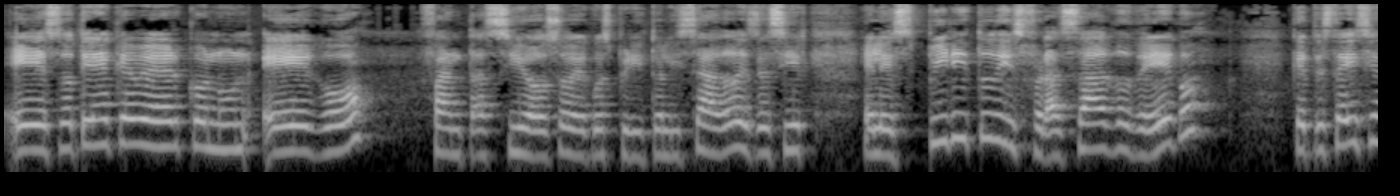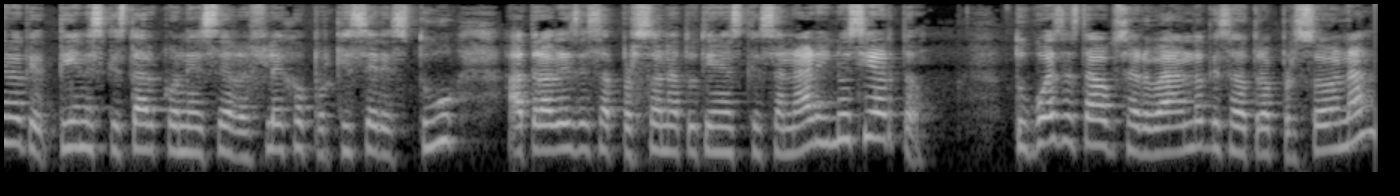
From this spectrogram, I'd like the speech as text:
Eso tiene que ver con un ego fantasioso, ego espiritualizado, es decir, el espíritu disfrazado de ego que te está diciendo que tienes que estar con ese reflejo porque ese eres tú, a través de esa persona tú tienes que sanar y no es cierto. Tú puedes estar observando que esa otra persona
